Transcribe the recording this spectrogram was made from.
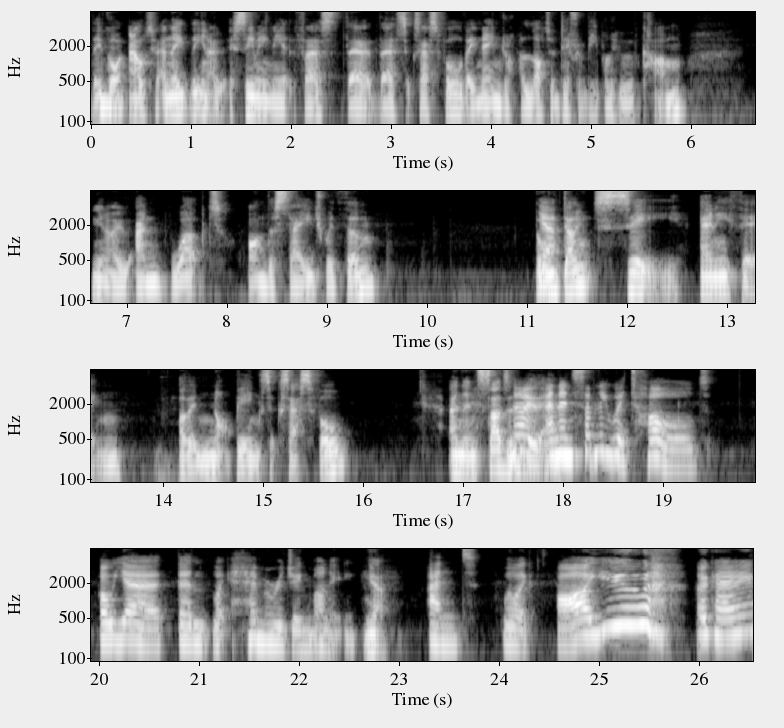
They've Mhm. gone out of and they, you know, seemingly at first they're they're successful. They name drop a lot of different people who have come, you know, and worked on the stage with them. But Yeah. we don't see anything of it not being successful. And then suddenly No, and then suddenly we're told, oh, yeah, they're like hemorrhaging money. yeah. And we're like, are you? okay.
